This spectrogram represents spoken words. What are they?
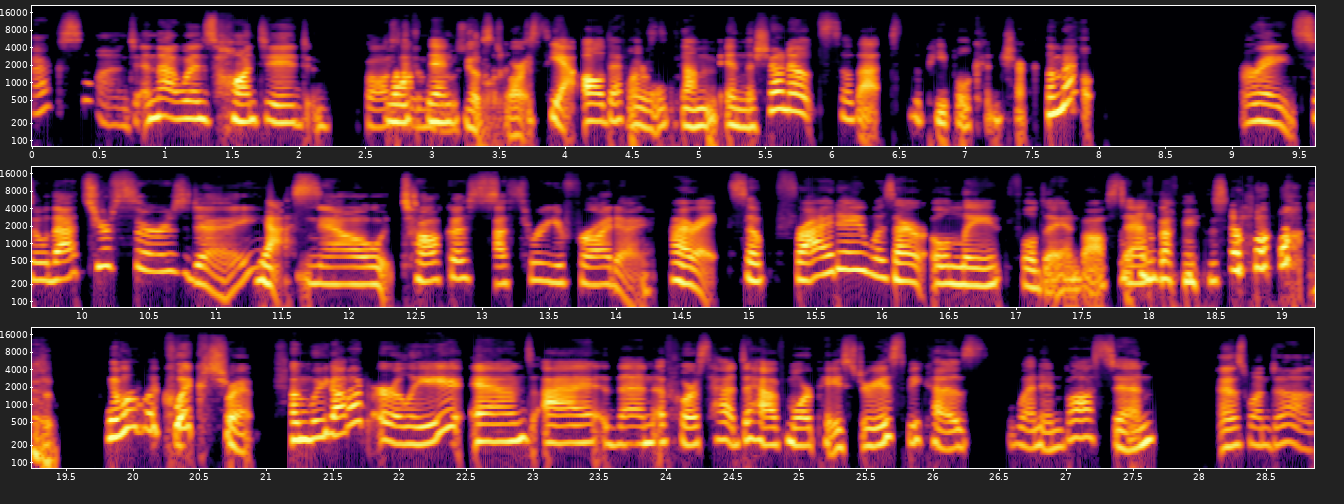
Excellent. And that was haunted Boston, Boston ghost, ghost tours. tours. Yeah, I'll definitely link them in the show notes so that the people can check them out. All right. So that's your Thursday. Yes. Now talk us uh, through your Friday. All right. So Friday was our only full day in Boston. it was a quick trip. Um, we got up early, and I then, of course, had to have more pastries because when in Boston, As one does.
